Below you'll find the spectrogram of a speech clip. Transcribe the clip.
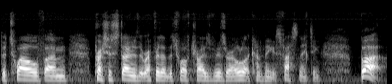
the 12 um, precious stones that represent the 12 tribes of Israel, all that kind of thing. It's fascinating. But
